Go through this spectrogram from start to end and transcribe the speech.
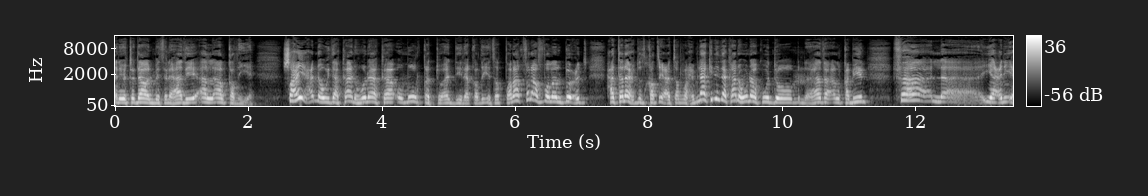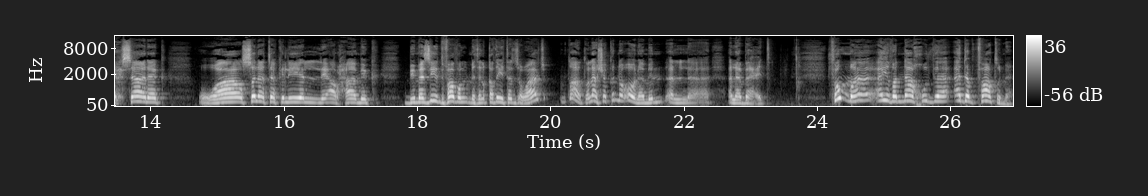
أن يتداول مثل هذه القضية. صحيح أنه إذا كان هناك أمور قد تؤدي إلى قضية الطلاق فالأفضل البعد حتى لا يحدث قطيعة الرحم لكن إذا كان هناك ود من هذا القبيل فلا يعني إحسانك وصلتك لأرحامك بمزيد فضل مثل قضية الزواج لا شك أنه أولى من الأباعد. ثم أيضا نأخذ أدب فاطمة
